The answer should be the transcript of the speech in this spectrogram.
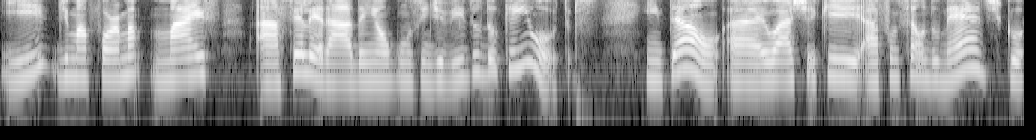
e de uma forma mais acelerada em alguns indivíduos do que em outros. Então, uh, eu acho que a função do médico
